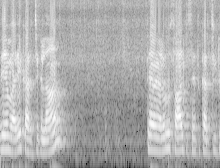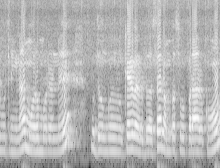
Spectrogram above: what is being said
இதே மாதிரி கரைச்சிக்கலாம். தேவையான அளவு சால்ட்டு சேர்த்து கரைச்சிக்கிட்டு ஊற்றுனீங்கன்னா மொறு மொறுன்னு கேழ்வரகு தோசை ரொம்ப சூப்பராக இருக்கும்.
